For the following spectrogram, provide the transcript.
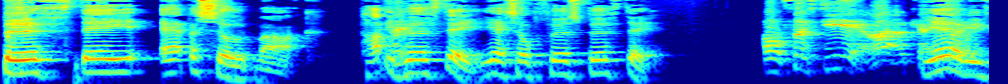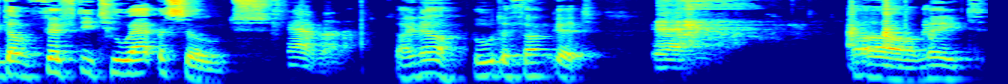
birthday episode, Mark. Happy birthday. Yeah, it's our first birthday. Oh, first year, right? Okay. Yeah, we've done 52 episodes. Yeah, but- I know. Who'd have thunk it? yeah. Oh, mate.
